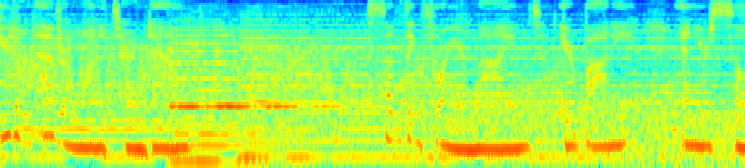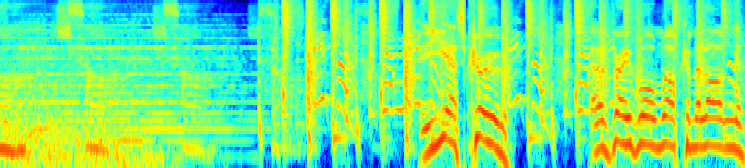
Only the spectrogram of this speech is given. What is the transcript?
you don't ever want to turn down. Something for your mind, your body, and your soul. Soul, soul, soul. Yes, crew. A very warm welcome along.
